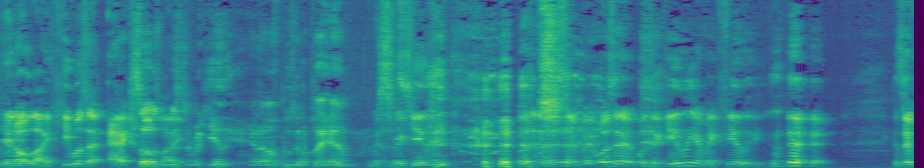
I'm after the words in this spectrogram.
You know, like he was an actual. So is like, Mr. McKeely. You know who's gonna play him? Mr. McKeely. wasn't it Mr. Ma- wasn't it was it Healy or McFeely? Because if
